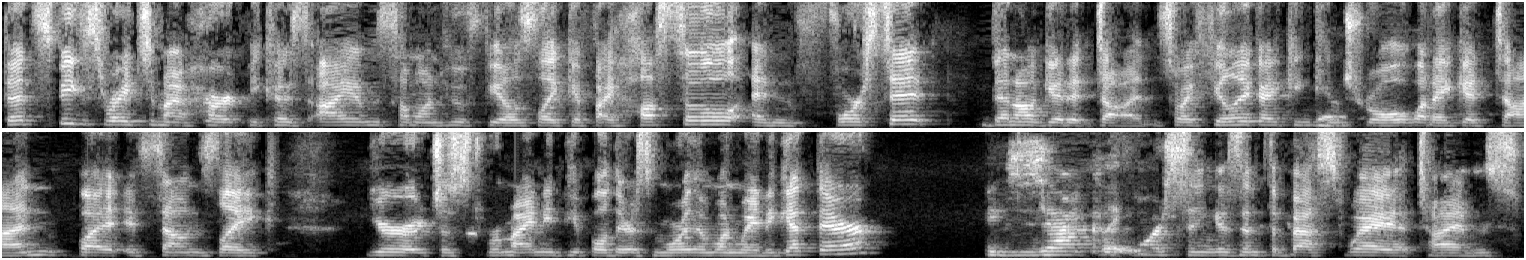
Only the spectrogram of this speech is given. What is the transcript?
That speaks right to my heart because I am someone who feels like if I hustle and force it, then I'll get it done. So I feel like I can control what I get done, but it sounds like you're just reminding people there's more than one way to get there. Exactly. Forcing isn't the best way at times.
